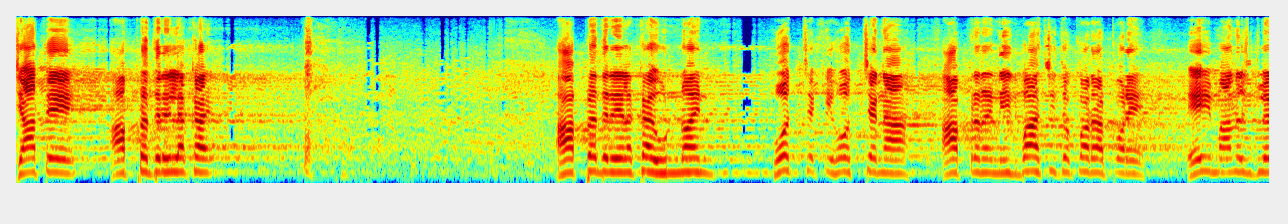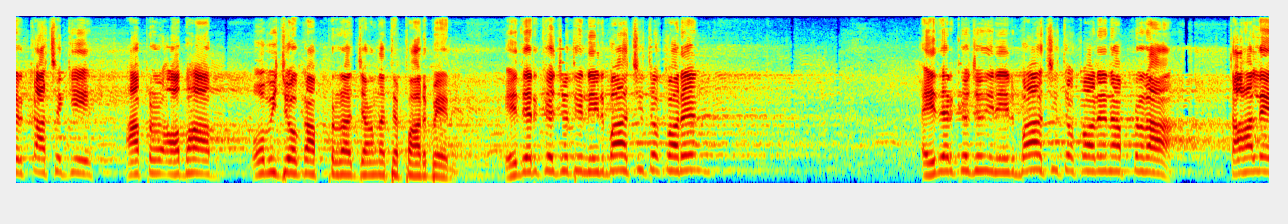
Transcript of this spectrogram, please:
যাতে আপনাদের এলাকায় আপনাদের এলাকায় উন্নয়ন হচ্ছে কি হচ্ছে না, আপনারা নির্বাচিত করার পরে এই মানুষগুলোর কাছে কি আপনার অভাব, অভিযোগ আপনারা জানাতে পারবেন? এদেরকে যদি নির্বাচিত করেন, এদেরকে যদি নির্বাচিত করেন আপনারা, তাহলে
